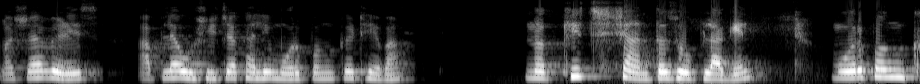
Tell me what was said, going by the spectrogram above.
अशा वेळेस आपल्या उशीच्या खाली मोरपंख ठेवा. नक्कीच शांत झोप लागेल. मोरपंख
